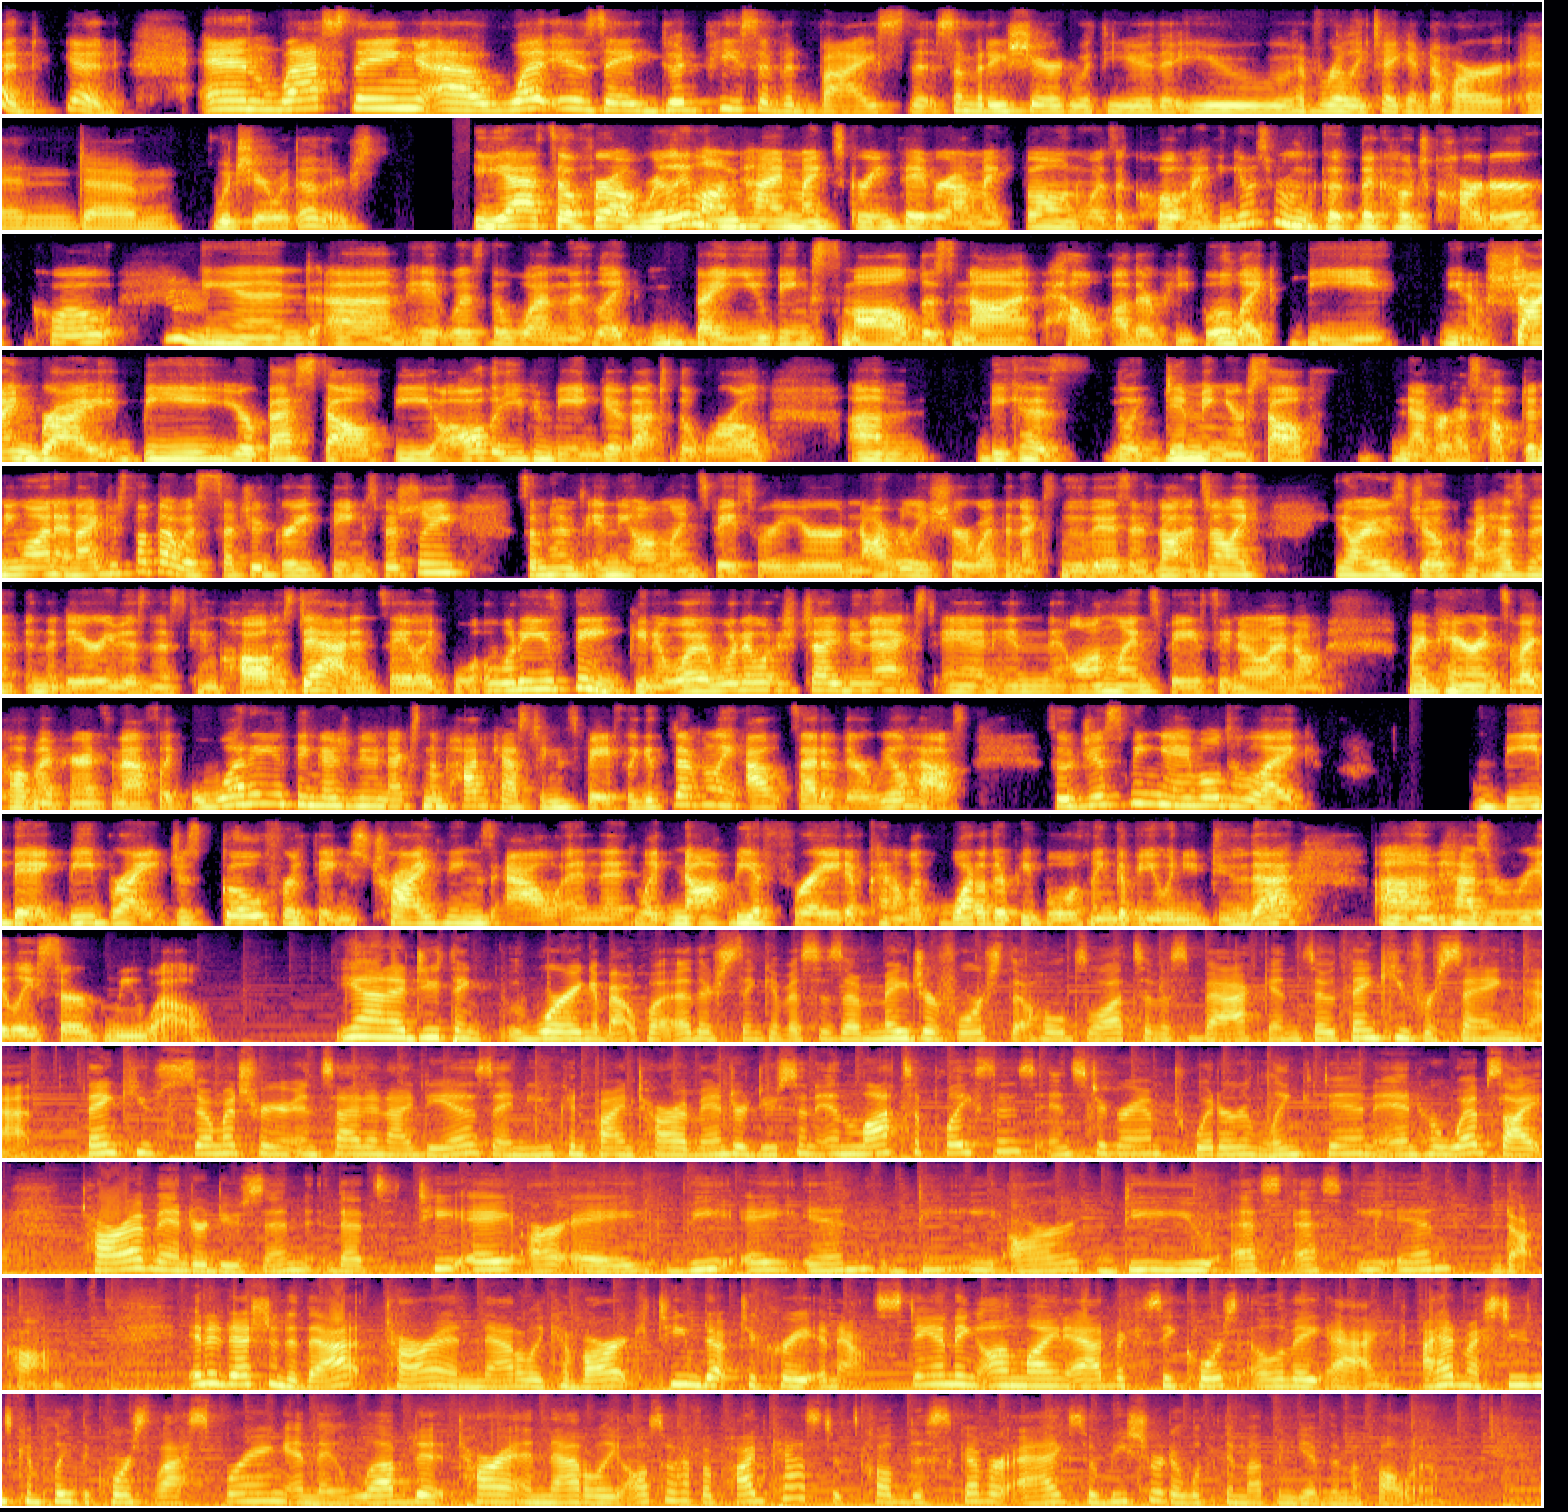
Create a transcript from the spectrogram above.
Good, good. And last thing, uh, what is a good piece of advice that somebody shared with you that you have really taken to heart and um, would share with others? Yeah. So for a really long time, my screensaver on my phone was a quote, and I think it was from the Coach Carter quote. Hmm. And um, it was the one that, like, by you being small does not help other people. Like, be, you know, shine bright, be your best self, be all that you can be, and give that to the world. Um, because like dimming yourself never has helped anyone. And I just thought that was such a great thing, especially sometimes in the online space where you're not really sure what the next move is. There's not, it's not like, you know, I always joke my husband in the dairy business can call his dad and say, like, what do you think? You know, what, what, what should I do next? And in the online space, you know, I don't, my parents, if I called my parents and asked, like, what do you think I should do next in the podcasting space? Like, it's definitely outside of their wheelhouse. So just being able to like be big, be bright, just go for things, try things out, and that like not be afraid of kind of like what other people will think of you when you do that um, has really served me well. Yeah, and I do think worrying about what others think of us is a major force that holds lots of us back. And so thank you for saying that. Thank you so much for your insight and ideas. And you can find Tara VanderDussen in lots of places Instagram, Twitter, LinkedIn, and her website, Tara VanderDussen. That's T A R A V A N D E R D U S S E N dot com. In addition to that, Tara and Natalie Kovarik teamed up to create an outstanding online advocacy course, Elevate Ag. I had my students complete the course last spring and they loved it. Tara and Natalie also have a podcast. It's called Discover Ag, so be sure to look them up and give them a follow.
